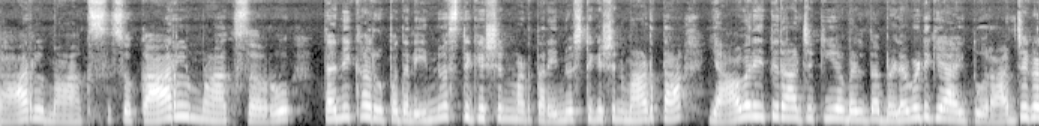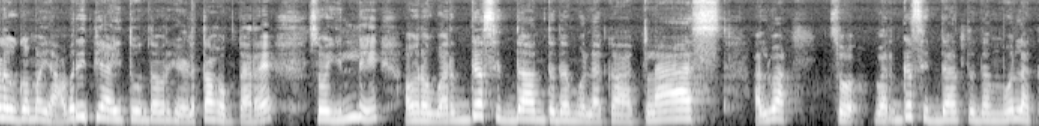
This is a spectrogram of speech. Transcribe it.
Karl Marx so Karl Marx ಅವರು ತನಿಖಾ ರೂಪದಲ್ಲಿ ಇನ್ವೆಸ್ಟಿಗೇಷನ್ ಮಾಡ್ತಾರೆ. ಇನ್ವೆಸ್ಟಿಗೇಷನ್ ಮಾಡ್ತಾ ಯಾವ ರೀತಿ ರಾಜಕೀಯ ಬೆಳೆದ ಬೆಳವಣಿಗೆ ಆಯಿತು, ರಾಜ್ಯಗಳ ಉಗಮ ಯಾವ ರೀತಿ ಆಯಿತು ಅಂತ ಅವ್ರು ಹೇಳ್ತಾ ಹೋಗ್ತಾರೆ. ಸೊ ಇಲ್ಲಿ ಅವರ ವರ್ಗ ಸಿದ್ಧಾಂತದ ಮೂಲಕ ಕ್ಲಾಸ್ ಅಲ್ವಾ? ಸೊ ವರ್ಗ ಸಿದ್ಧಾಂತದ ಮೂಲಕ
